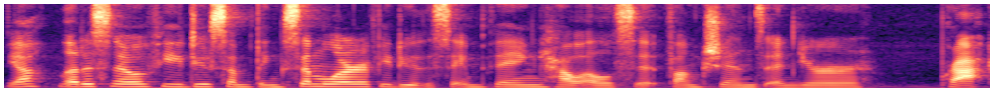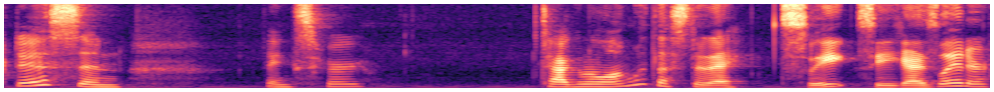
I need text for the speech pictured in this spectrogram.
yeah, let us know if you do something similar, if you do the same thing, how else it functions in your practice. And thanks for tagging along with us today. Sweet. See you guys later.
